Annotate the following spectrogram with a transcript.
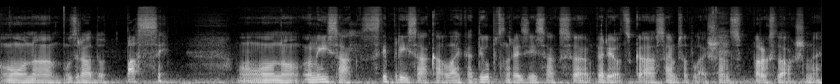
un uzrādot pasi un, un īsāk, stipri īsākā laikā, 12 reizes īsāks periods kā saimnes atlaišanas parakstu vākšanai.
